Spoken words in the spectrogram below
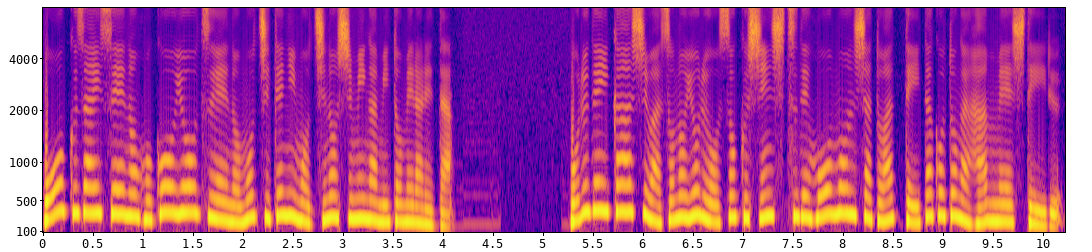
オーク材製の歩行腰杖の持ち手にも血の染みが認められた。オルデイカー氏はその夜遅く寝室で訪問者と会っていたことが判明している。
